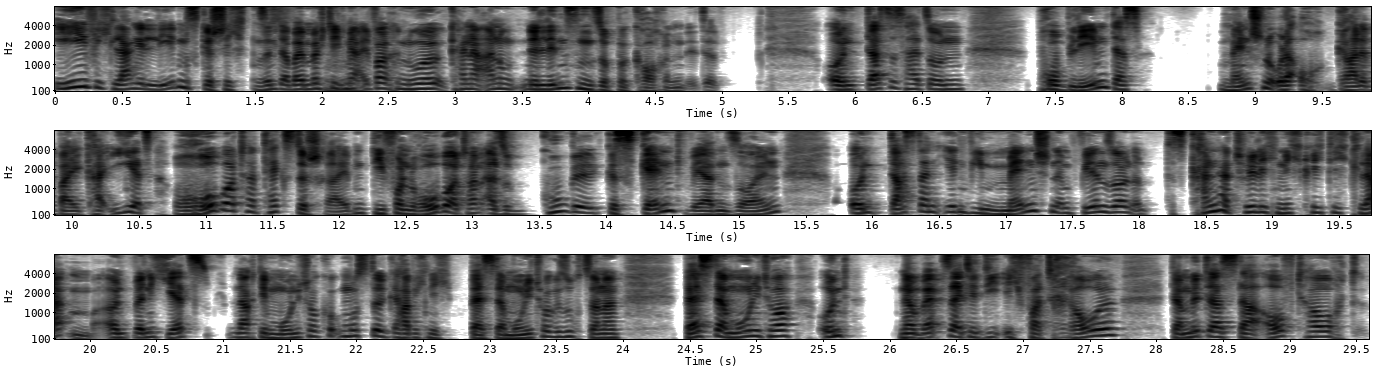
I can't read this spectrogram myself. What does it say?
ewig lange Lebensgeschichten sind. Dabei möchte ich mir mhm. einfach nur, keine Ahnung, eine Linsensuppe kochen. Und das ist halt so ein Problem, dass Menschen oder auch gerade bei KI jetzt Roboter Texte schreiben, die von Robotern, also Google, gescannt werden sollen und das dann irgendwie Menschen empfehlen sollen. Das kann natürlich nicht richtig klappen. Und wenn ich jetzt nach dem Monitor gucken musste, habe ich nicht bester Monitor gesucht, sondern bester Monitor und eine Webseite, die ich vertraue, damit das da auftaucht,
